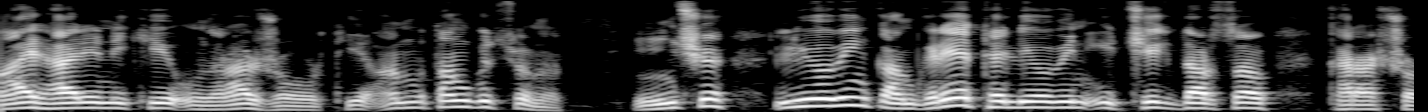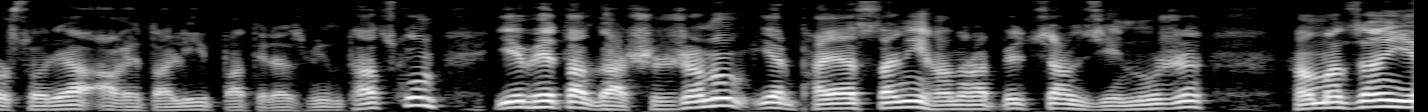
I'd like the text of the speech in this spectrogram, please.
մայր հայրենիքի ու նրա ժողովրդի անվտանգությունը, ինչը լիովին կամ գրեթե լիովին իջիկ դարձավ 44-օրյա աղետալի պատերազմի ընթացքում եւ հետագա շրջանում, երբ Հայաստանի հանրապետության զինուժը համաձայն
